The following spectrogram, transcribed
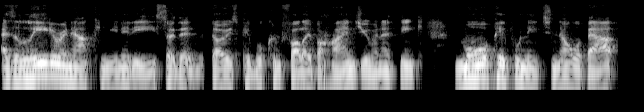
as a leader in our community so that Mm. those people can follow behind you and i think more people need to know about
